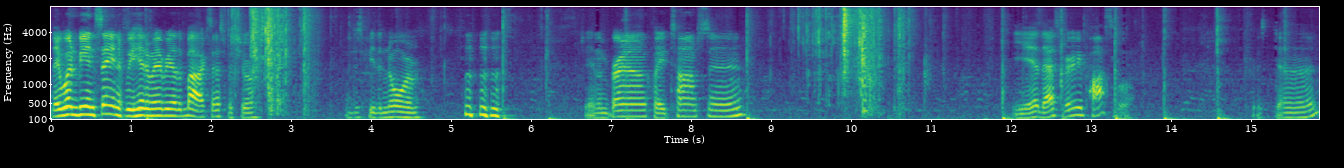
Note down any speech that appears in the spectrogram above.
they wouldn't be insane if we hit them every other box, that's for sure. It'd just be the norm. Jaylen Brown, Klay Thompson. Yeah, that's very possible. Kris Dunn.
